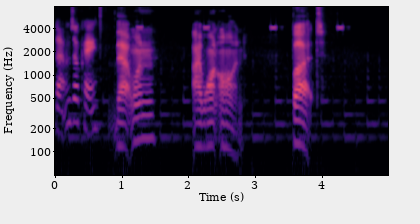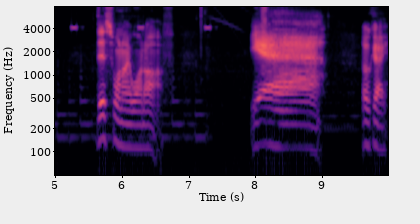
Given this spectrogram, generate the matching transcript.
That one's okay. that one, I want on, but this one I want off. Yeah. Okay.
